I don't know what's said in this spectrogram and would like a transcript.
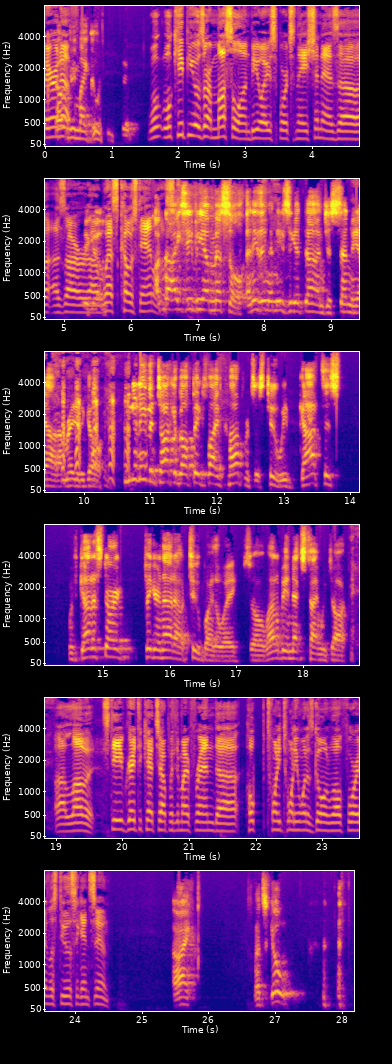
Fair that enough. Would be my coaching tip. We'll we'll keep you as our muscle on BYU Sports Nation as uh, as our uh, West Coast analyst. I'm the ICBM missile. Anything that needs to get done, just send me out. I'm ready to go. we didn't even talk about Big Five conferences too. We've got to we've got to start figuring that out too. By the way, so that'll be next time we talk. I love it, Steve. Great to catch up with you, my friend. Uh, hope 2021 is going well for you, and let's do this again soon. All right, let's go.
